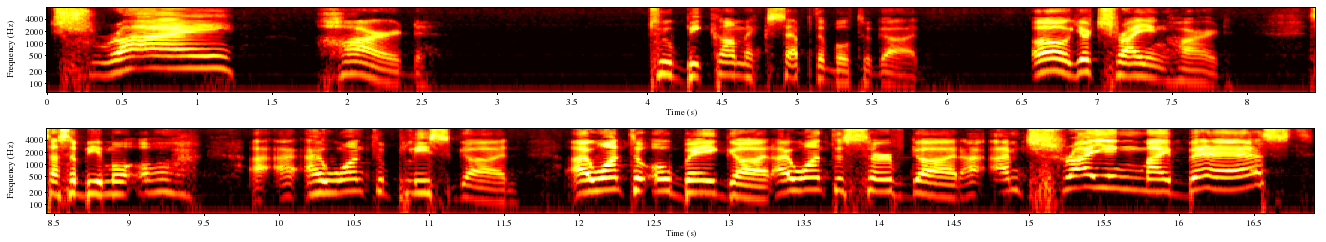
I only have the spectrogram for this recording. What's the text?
try hard to become acceptable to God. Oh, you're trying hard. Sasabihin mo, oh, I, I want to please God. I want to obey God. I want to serve God. I, I'm trying my best.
